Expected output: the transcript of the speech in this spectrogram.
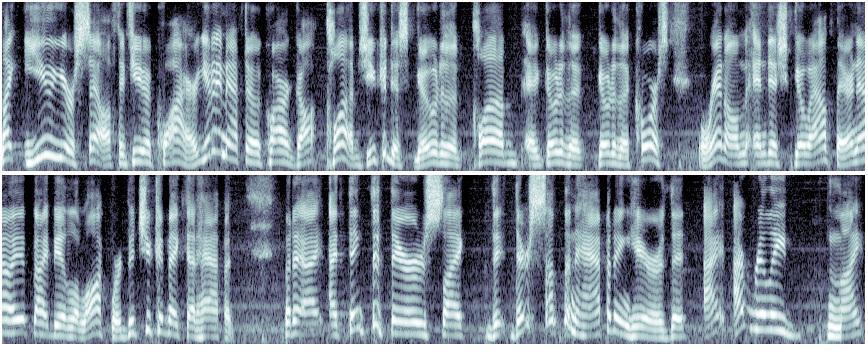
Like you yourself, if you acquire, you don't even have to acquire golf clubs. You could just go to the club, uh, go to the go to the course, rent them, and just go out there. Now it might be a little awkward, but you could make that happen. But I, I think that there's like th- there's something happening here that I, I really might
